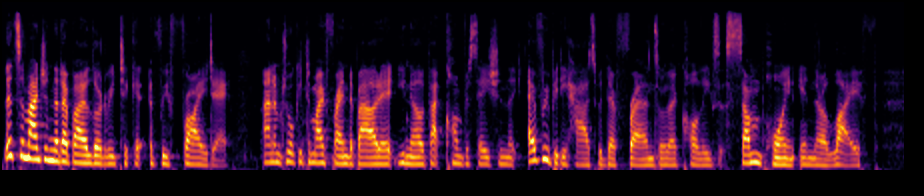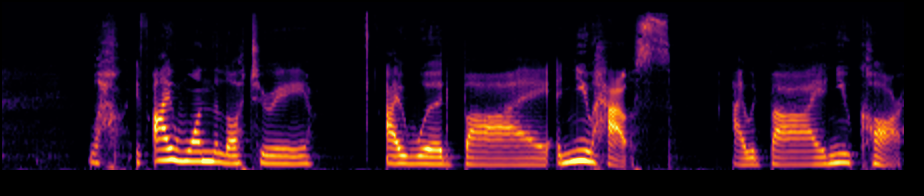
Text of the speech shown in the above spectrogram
Let's imagine that I buy a lottery ticket every Friday, and I'm talking to my friend about it. You know that conversation that everybody has with their friends or their colleagues at some point in their life. Wow, if I won the lottery, I would buy a new house. I would buy a new car.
